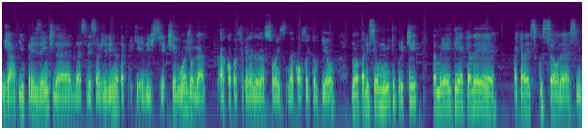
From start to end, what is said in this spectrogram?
já e o presente da, da seleção argelina, até porque ele chegou a jogar a Copa Africana das Nações, na qual foi campeão, não apareceu muito porque também aí tem aquela, aquela discussão, né, assim,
